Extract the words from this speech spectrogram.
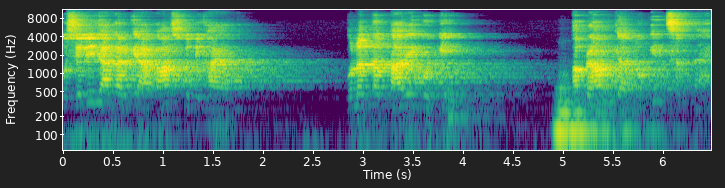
उसे ले जाकर के आकाश को दिखाया बुलंद तारे को गिन अब्राहम क्या तो गिन सकता है?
